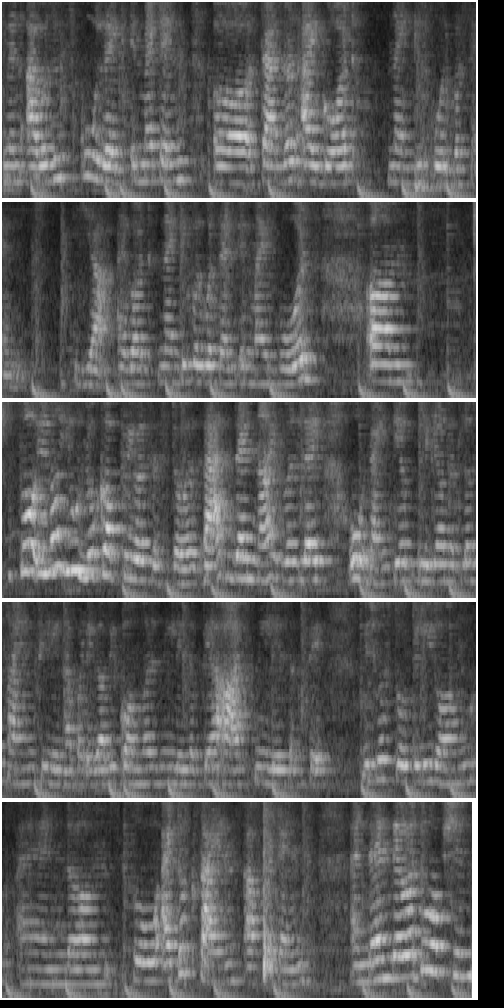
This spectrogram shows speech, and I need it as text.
When I was in school, like in my 10th uh, standard, I got 94%. Yeah, I got 94% in my boards. Um, so you know you look up to your sisters back then ना it was like oh ninety up मिल गया मतलब साइंस ही लेना पड़ेगा अभी कॉमर्स नहीं ले सकते आर्ट्स नहीं ले सकते which was totally wrong and so I took science after tenth and then there two option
